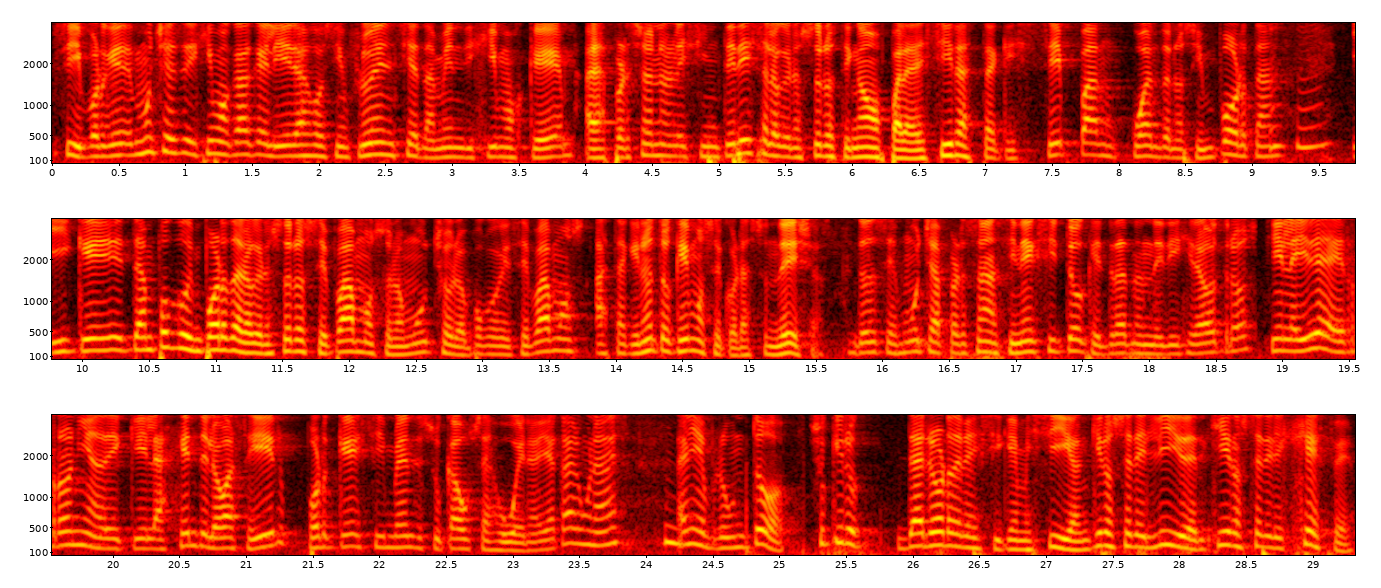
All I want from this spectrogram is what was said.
Sí, porque muchas veces dijimos acá que el liderazgo es influencia, también dijimos que a las personas no les interesa lo que nosotros tengamos para decir hasta que sepan cuánto nos importan y que tampoco importa lo que nosotros sepamos o lo mucho o lo poco que sepamos hasta que no toquemos el corazón de ellas. Entonces muchas personas sin éxito que tratan de dirigir a otros tienen la idea errónea de que la gente lo va a seguir porque simplemente su causa es buena. Y acá alguna vez alguien me preguntó, yo quiero dar órdenes y que me sigan, quiero ser el líder, quiero ser el jefe.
